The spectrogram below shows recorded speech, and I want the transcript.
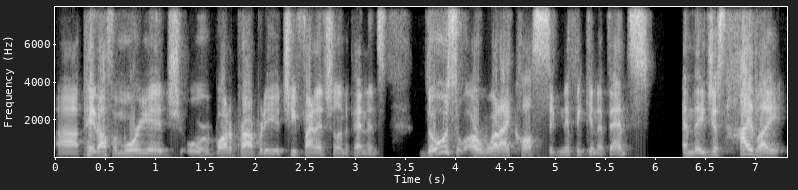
uh, paid off a mortgage or bought a property, achieved financial independence. Those are what I call significant events. And they just highlight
